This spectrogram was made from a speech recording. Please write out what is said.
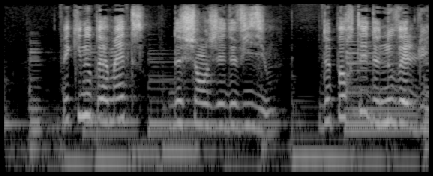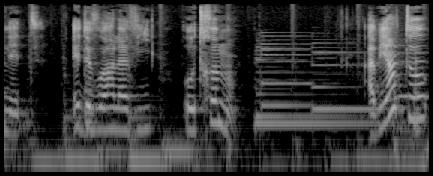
mais qui nous permettent de changer de vision, de porter de nouvelles lunettes et de voir la vie autrement. À bientôt!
